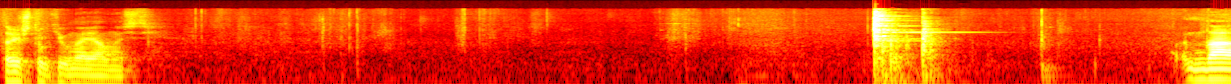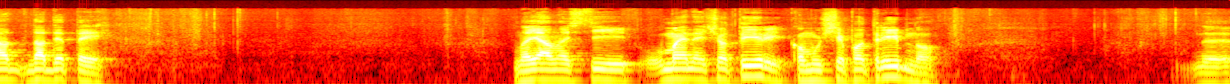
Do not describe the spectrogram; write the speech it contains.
Три штуки в наявності. На, на ДТ. Наявності у мене 4, кому ще потрібно. е,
